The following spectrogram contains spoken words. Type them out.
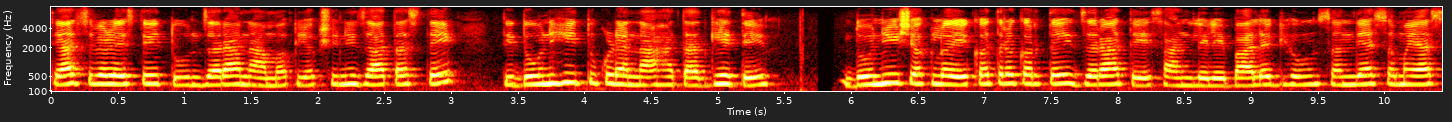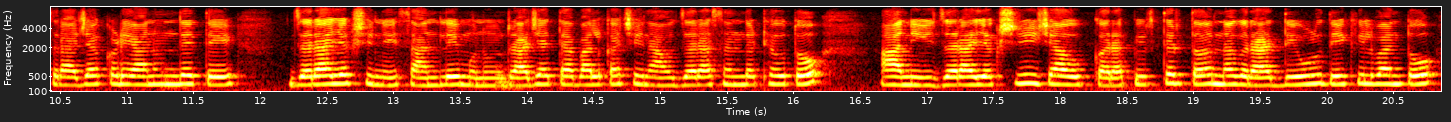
त्याच वेळेस तेथून जरा नामक यक्षिणी जात असते. ती दोन्ही तुकड्यांना हातात घेते. दोन्ही शकलं एकत्र करते. जरा ते सांडलेले बालक घेऊन संध्या समयास राजाकडे आणून देते. जरा सांधले म्हणून राजा त्या बालकाचे नाव जरासंध ठेवतो आणि जरा यक्षिणीच्या तीर्थ नगरात देऊळ देखील बांधतो.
